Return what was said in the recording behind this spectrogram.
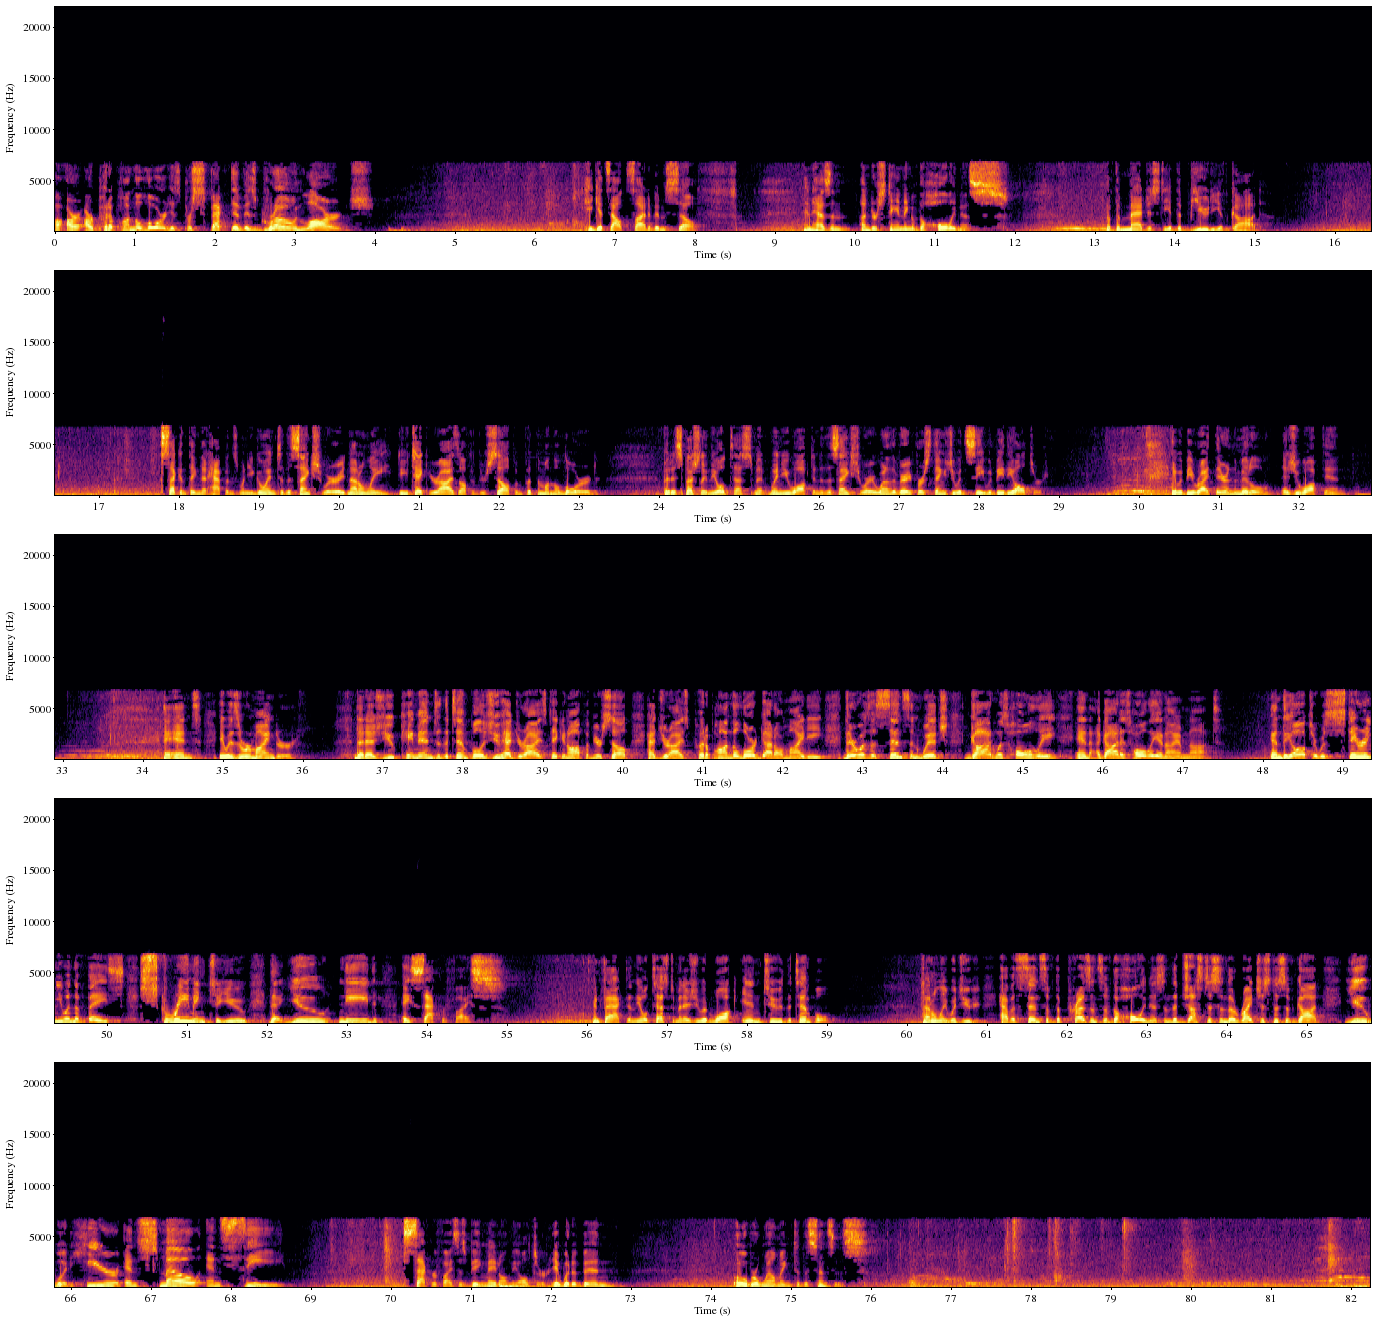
are, are put upon the Lord. His perspective is grown large. He gets outside of himself and has an understanding of the holiness of the majesty, of the beauty of God. Second thing that happens when you go into the sanctuary, not only do you take your eyes off of yourself and put them on the Lord, but especially in the Old Testament, when you walked into the sanctuary, one of the very first things you would see would be the altar. It would be right there in the middle as you walked in. And it was a reminder that as you came into the temple, as you had your eyes taken off of yourself, had your eyes put upon the Lord God Almighty, there was a sense in which God was holy and God is holy and I am not. And the altar was staring you in the face, screaming to you that you need a sacrifice. In fact, in the Old Testament, as you would walk into the temple, not only would you have a sense of the presence of the holiness and the justice and the righteousness of God, you would hear and smell and see sacrifices being made on the altar. It would have been overwhelming to the senses.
